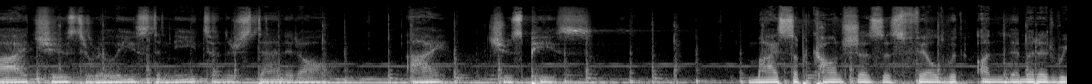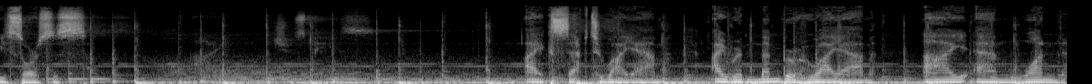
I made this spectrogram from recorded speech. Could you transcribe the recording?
I choose to release the need to understand it all. I choose peace. My subconscious is filled with unlimited resources. I choose peace. I accept who I am. I remember who I am. I am one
